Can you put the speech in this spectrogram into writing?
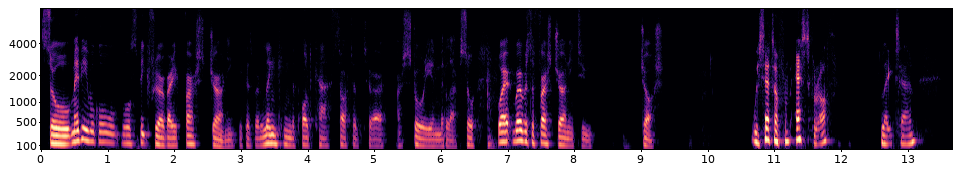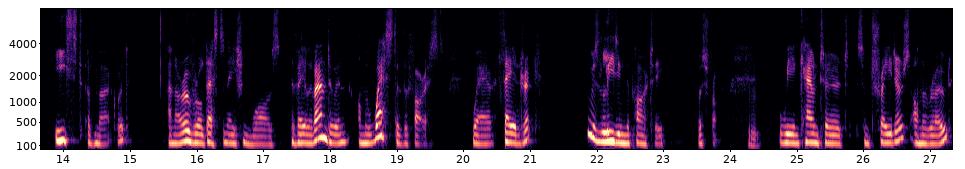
So maybe we'll go, we'll speak through our very first journey because we're linking the podcast sort of to our, our story in Middle Earth. So where, where was the first journey to, Josh? We set off from Esgaroth, Lake Town, east of Mirkwood, and our overall destination was the Vale of Anduin on the west of the forest, where Theodric, who was leading the party, was from. Hmm. We encountered some traders on the road,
